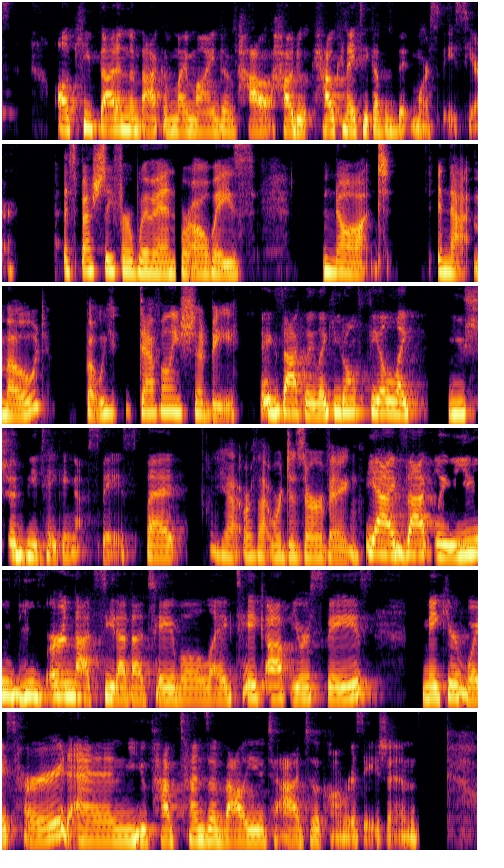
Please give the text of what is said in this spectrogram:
I'll keep that in the back of my mind of how how do how can I take up a bit more space here. Especially for women, we're always not in that mode, but we definitely should be. Exactly. Like you don't feel like you should be taking up space, but yeah, or that we're deserving. Yeah, exactly. You you've earned that seat at that table. Like take up your space, make your voice heard and you have tons of value to add to the conversation.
